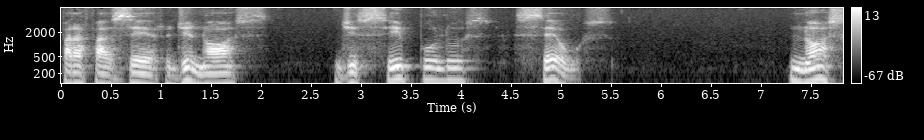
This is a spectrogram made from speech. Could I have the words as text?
para fazer de nós discípulos seus. Nós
